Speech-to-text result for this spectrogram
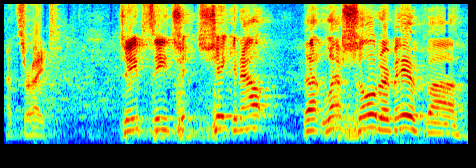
That's right. James C. Shaking out. That left shoulder may have uh,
